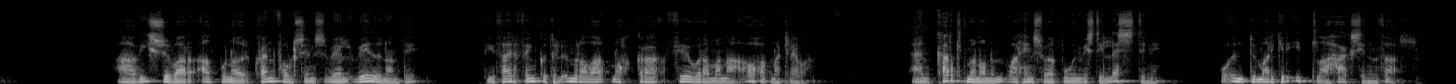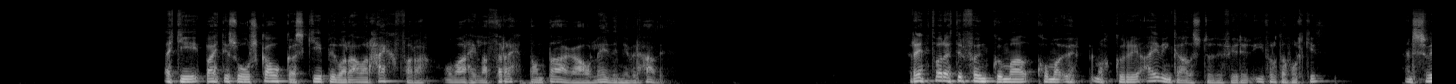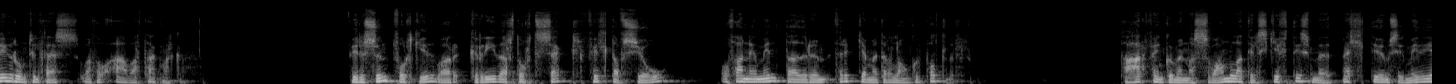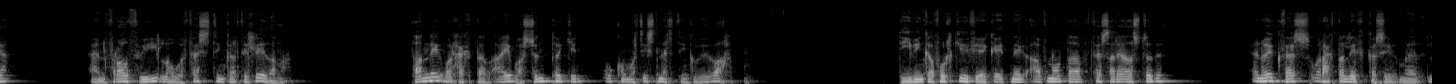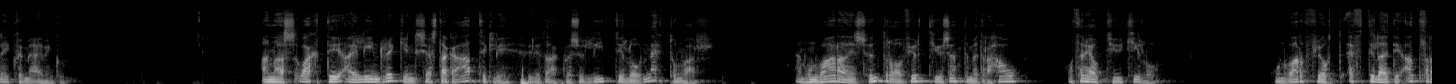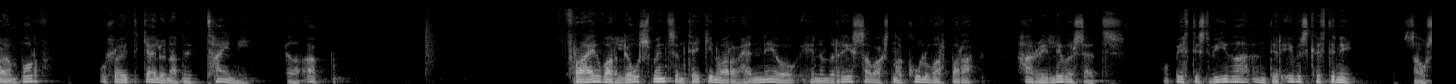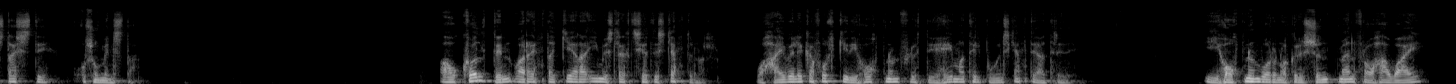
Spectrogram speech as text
Að vísu var aðbúnaður kvennfólksins vel viðunandi því þær fengu til umráða nokkra fjöguramanna áhafnaklefa. En karlmönunum var hins vegar búin vist í lestinni og undumarkir illa hagsinum þar. Ekki bætti svo úr skáka skipið var afar hægfara og var heila 13 daga á leiðin yfir hafið. Rent var eftir föngum að koma upp nokkuri æfingaðstöðu fyrir íþróttafólkið en svigrum til þess var þó afar takmarkað. Fyrir sundfólkið var gríðarstort segl fyllt af sjó og þannig myndaður um 30 metra langur pollur. Þar fengum henn að svamla til skiptis með belti um sig miðja en frá því lágu festingar til hliðana. Þannig var hægt að æfa sundtökin og komast í snertingu við vatn. Dývingafólkið fekk einnig afnóta af þessari aðstöðu en auk þess var hægt að liðka sig með leikvimi æfingum. Annars vakti Eileen Riggin sérstaka aðtikli fyrir það hversu lítil og nett hún var en hún var aðeins 140 cm há og 30 kg. Hún varð fljótt eftirlæti allra um borð og hlaut gælunafnið Tiny eða Ögn. Fræg var ljósmynd sem tekin var af henni og hinnum risavaksna kúluvarpara Harry Liversedge og byrtist víða undir yfirskriftinni Sá stæsti og svo minsta. Á kvöldin var reynd að gera ímislegt sétti skemmtunar og hæfileika fólkið í hópnum flutti heima tilbúin skemmtiatriði. Í hópnum voru nokkru sundmenn frá Hawaii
